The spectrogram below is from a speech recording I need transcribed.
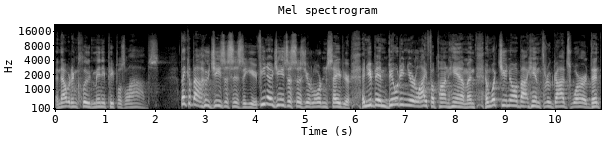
And that would include many people's lives. Think about who Jesus is to you. If you know Jesus as your Lord and Savior, and you've been building your life upon Him and, and what you know about Him through God's Word, then,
